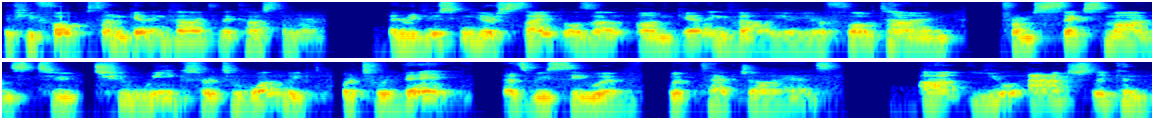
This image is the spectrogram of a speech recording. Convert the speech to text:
if you focus on getting value to the customer and reducing your cycles on, on getting value, your flow time from six months to two weeks or to one week or to a day, as we see with, with tech giants, uh, you actually can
